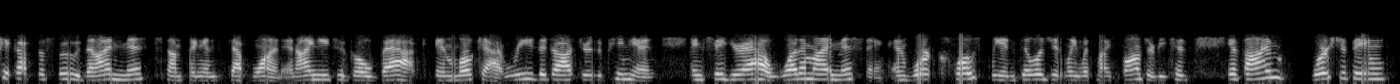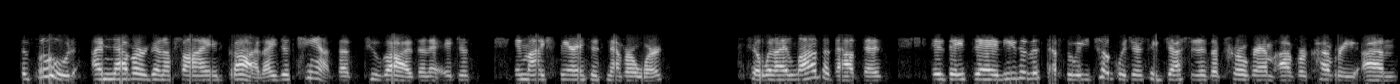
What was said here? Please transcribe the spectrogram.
pick up the food, then I missed something in step one, and I need to go back and look at, read the doctor's opinion, and figure out what am I missing, and work closely and diligently with my sponsor. Because if I'm worshiping the food, I'm never going to find God. I just can't. That's two gods, and it, it just, in my experience, it's never worked. So what I love about this is they say these are the steps that we took, which are suggested as a program of recovery. Um,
